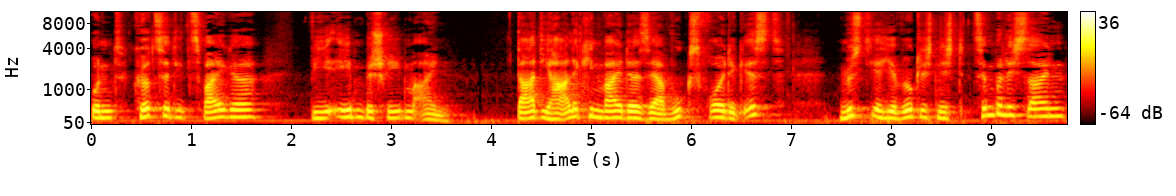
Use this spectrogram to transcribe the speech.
und kürze die Zweige wie eben beschrieben ein. Da die Harlekinweide sehr wuchsfreudig ist, müsst ihr hier wirklich nicht zimperlich sein,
